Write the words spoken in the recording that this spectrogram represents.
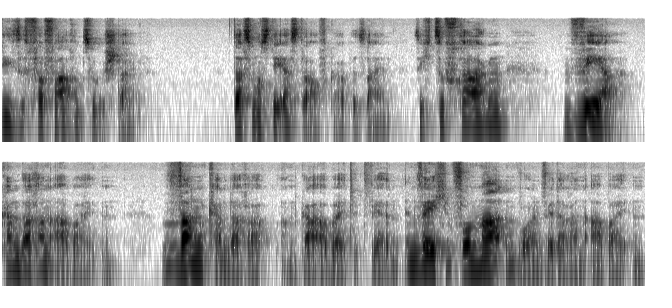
dieses Verfahren zu gestalten. Das muss die erste Aufgabe sein, sich zu fragen, wer kann daran arbeiten, wann kann daran gearbeitet werden, in welchen Formaten wollen wir daran arbeiten,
